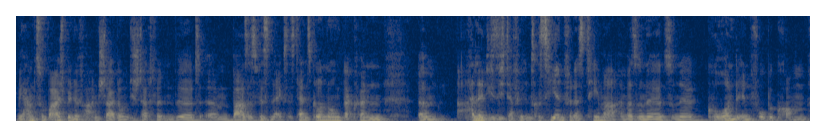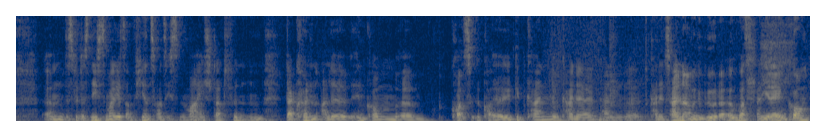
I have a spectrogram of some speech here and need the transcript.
Wir haben zum Beispiel eine Veranstaltung, die stattfinden wird, ähm, Basiswissen der Existenzgründung. Da können ähm, alle, die sich dafür interessieren, für das Thema, einmal so eine, so eine Grundinfo bekommen. Ähm, das wird das nächste Mal jetzt am 24. Mai stattfinden. Da können alle hinkommen. Ähm, äh, gibt kein, keine, kein, äh, keine Teilnahmegebühr oder irgendwas, kann jeder hinkommen,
